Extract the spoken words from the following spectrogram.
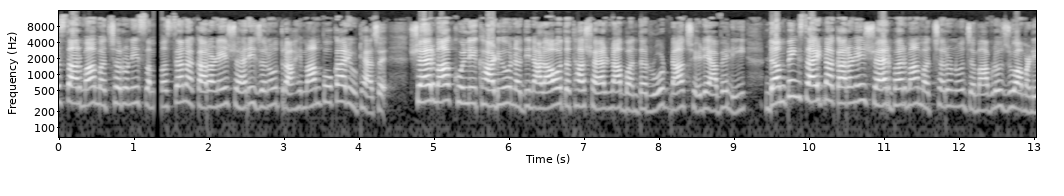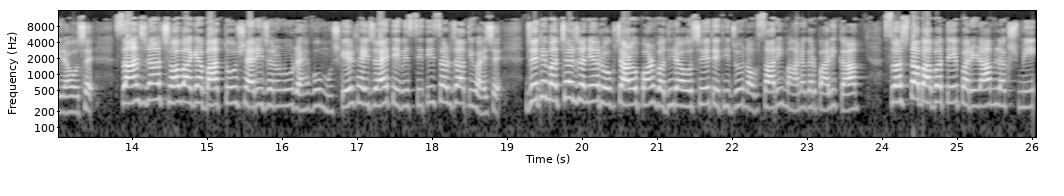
વિસ્તારમાં મચ્છરોની સમસ્યાના કારણે શહેરીજનો ત્રાહિમામ પોકારી ઉઠ્યા છે. શહેરમાં ખુલ્લી ખાડીઓ, નદી નાળાઓ તથા શહેરના બંદર રોડના છેડે આવેલી ડમ્પિંગ સાઇટના કારણે શહેરભરમાં મચ્છરોનો જમાવડો જોવા મળી રહ્યો છે. સાંજના છ વાગ્યા બાદ તો શહેરીજનોનું રહેવું મુશ્કેલ થઈ જાય તેવી સ્થિતિ સર્જાતી હોય છે. જેથી મચ્છરજન્ય રોગચાળો પણ વધી રહ્યો છે. તેથી જો નવસારી મહાનગરપાલિકા સ્વચ્છતા બાબતે પરિણામલક્ષી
